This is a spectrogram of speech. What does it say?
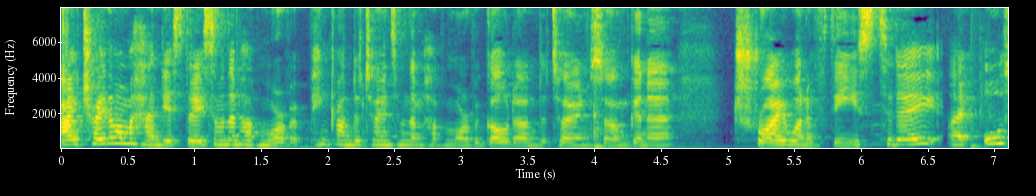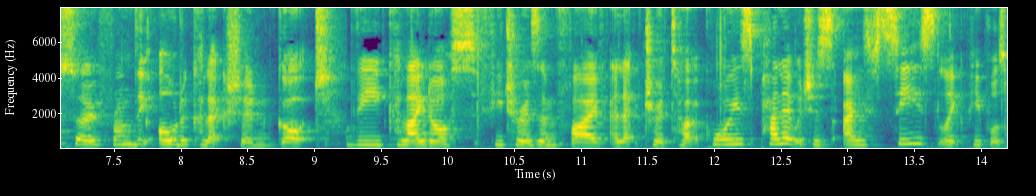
I tried them on my hand yesterday. Some of them have more of a pink undertone, some of them have more of a gold undertone. So I'm gonna try one of these today. I also, from the older collection, got the Kaleidos Futurism 5 Electro Turquoise palette, which is, I see like people's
